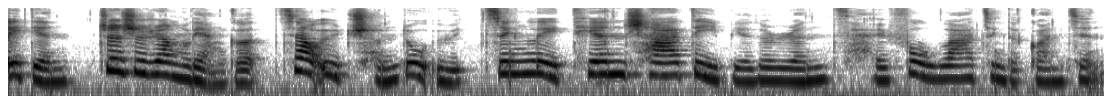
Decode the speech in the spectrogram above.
一点正是让两个教育程度与经历天差地别的人财富拉近的关键。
